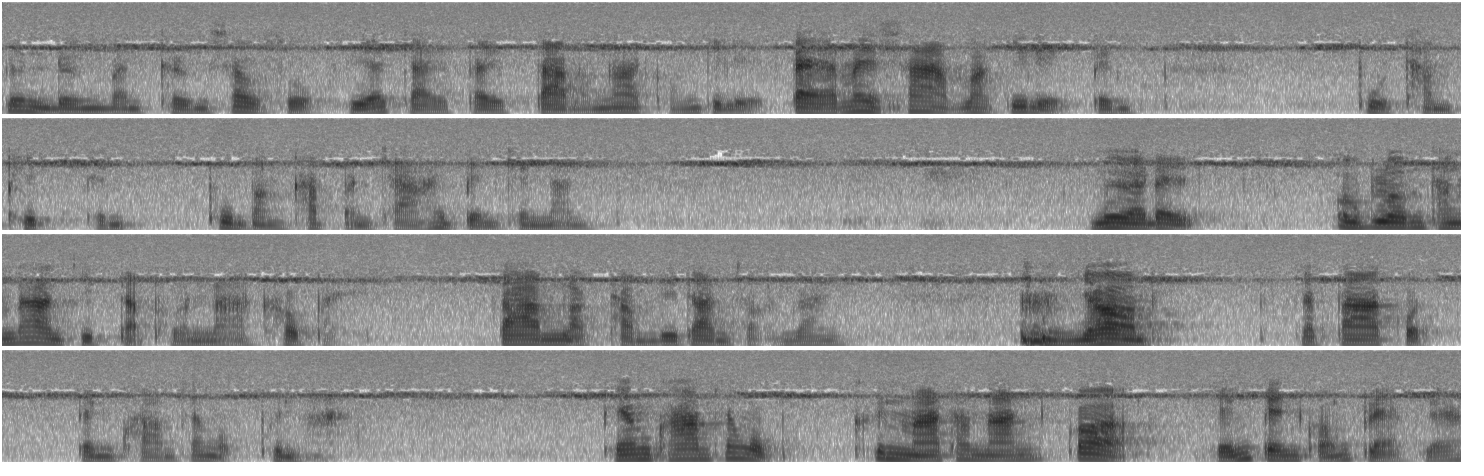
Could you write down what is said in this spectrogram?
ขึ้นเดินบันเทิงเศร้าโศกเสียใจไปตามอำนาจของกิเลส แต่ไม่ทราบว่ากิเลสเป็นผู้ทำพิษเป็นผู้บังคับบัญชาให้เป็นเช่นนั้น เมื่อได้อบรมทางด้านจิตภาวนาเข้าไป ตามหลักธรรมที่ท่านสอนไว้ย่อมจะปรากฏเป็นความสงบขึ้นมา เพียงความสงบขึ้นมาเท่านั้นก็เห็นเป็นของแปลกแล้ว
